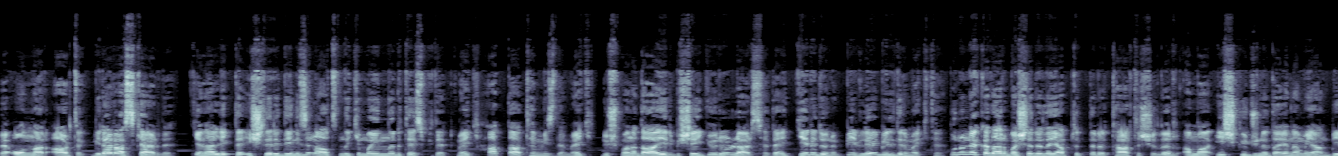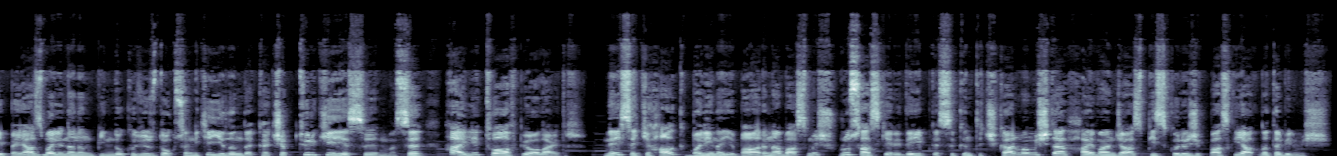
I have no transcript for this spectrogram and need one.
ve onlar artık birer askerdi. Genellikle işleri denizin altındaki mayınları tespit etmek, hatta temizlemek, düşmana dair bir şey görürlerse de geri dönüp birliğe bildirmekti. Bunu ne kadar başarıyla yaptıkları tartışılır anlaşılır ama iş gücüne dayanamayan bir beyaz balinanın 1992 yılında kaçıp Türkiye'ye sığınması hayli tuhaf bir olaydır. Neyse ki halk balinayı bağrına basmış, Rus askeri deyip de sıkıntı çıkarmamış da hayvancağız psikolojik baskıyı atlatabilmiş.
